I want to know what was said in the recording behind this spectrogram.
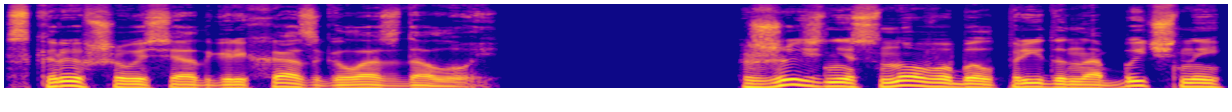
скрывшегося от греха с глаз долой. Жизни снова был придан обычный,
